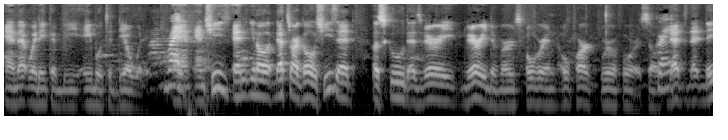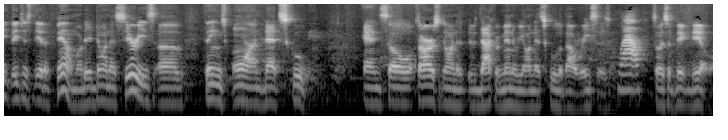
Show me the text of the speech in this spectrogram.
and that way they could be able to deal with it. Right. And, and she's, and you know, that's our goal. She's at a school that's very, very diverse over in Oak Park, River Forest. So Great. that, that they, they just did a film or they're doing a series of things on that school. And so Starz doing a documentary on that school about racism. Wow. So it's a big deal.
